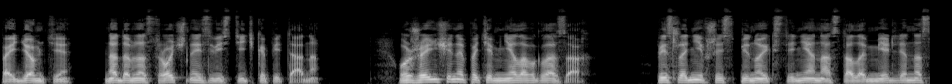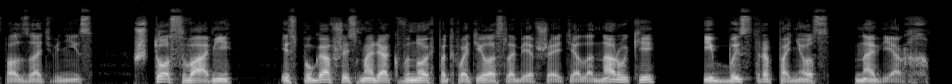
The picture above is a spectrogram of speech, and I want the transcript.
Пойдемте, надо срочно известить капитана». У женщины потемнело в глазах. Прислонившись спиной к стене, она стала медленно сползать вниз. «Что с вами?» Испугавшись, моряк вновь подхватил ослабевшее тело на руки и быстро понес наверх.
